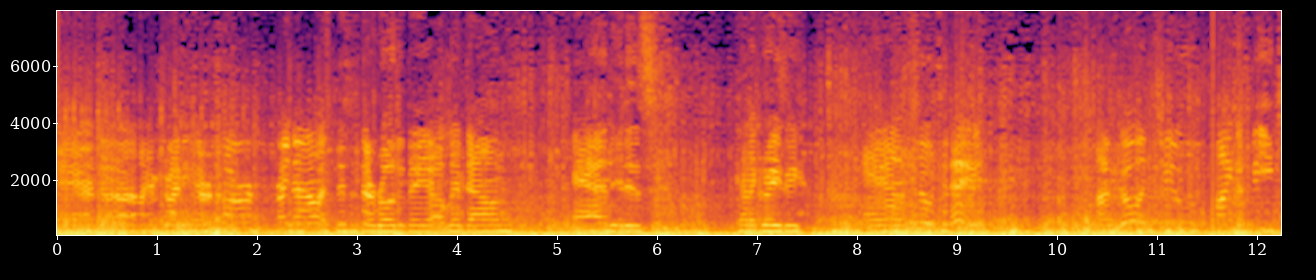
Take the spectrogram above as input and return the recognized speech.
And uh, I am driving their car right now. And this is their road that they uh, live down. And it is kind of crazy. And so today, I'm going to find a beach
